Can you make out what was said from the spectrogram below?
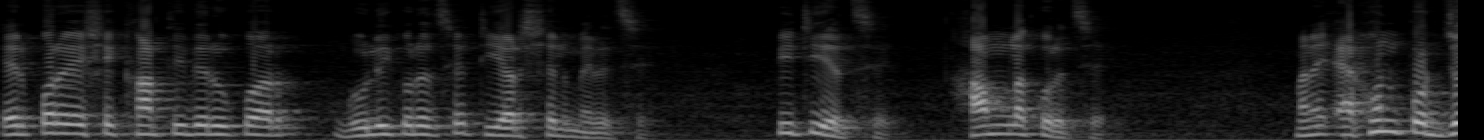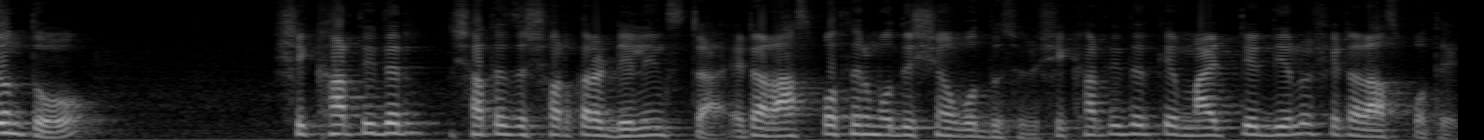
এরপরে শিক্ষার্থীদের উপর গুলি করেছে, টিয়ার শেল মেরেছে, পিটিয়েছে। হামলা করেছে। মানে এখন পর্যন্ত শিক্ষার্থীদের সাথে যে সরকারের ডিলিংসটা, এটা রাজপথের মধ্যে সীমাবদ্ধ ছিল। শিক্ষার্থীদেরকে মাইটে দিল, সেটা রাজপথে।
